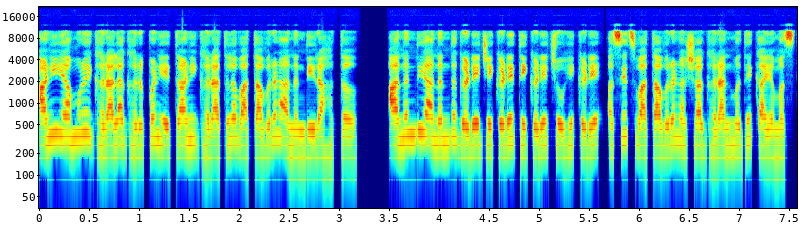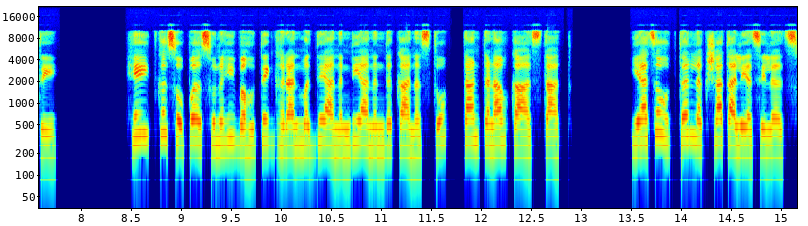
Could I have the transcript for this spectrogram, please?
आणि यामुळे घराला घर पण येतं आणि घरातलं वातावरण आनंदी राहतं. आनंदी आनंद गडे जिकडे तिकडे चोहीकडे असेच वातावरण अशा घरांमध्ये कायम असते. हे इतकं सोपं असूनही बहुतेक घरांमध्ये आनंदी आनंद का नसतो ताणतणाव का असतात? याचं उत्तर लक्षात आले असेलच.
